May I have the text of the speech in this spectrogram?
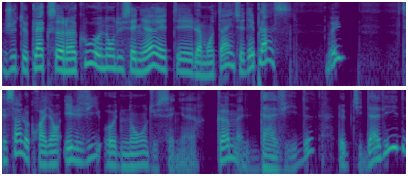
je te klaxonne un coup au nom du Seigneur et la montagne se déplace. Oui, c'est ça le croyant. Il vit au nom du Seigneur, comme David, le petit David,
